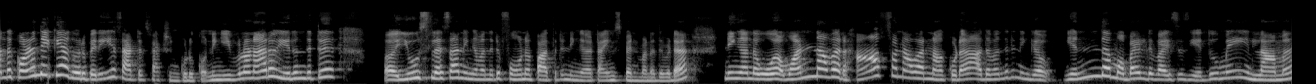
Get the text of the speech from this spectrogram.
அந்த குழந்தைக்கே அது ஒரு பெரிய சாட்டிஸ்பாக்சன் கொடுக்கும். நீங்க இவ்வளவு நேரம் இருந்துட்டு யூஸ்லெஸ்ஸா நீங்க வந்துட்டு போனை பார்த்துட்டு நீங்க டைம் ஸ்பெண்ட் பண்ணதை விட நீங்க அந்த ஒன் ஹவர் ஹாஃப் அன் ஹவர்னா கூட அதை வந்துட்டு நீங்க எந்த மொபைல் டிவைசஸ் எதுவுமே இல்லாம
